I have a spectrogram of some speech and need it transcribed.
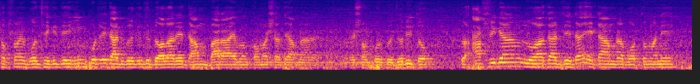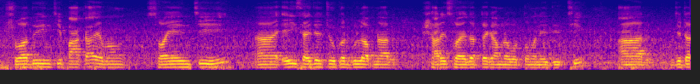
সবসময় বল থাকি যে ইম্পোর্টের কার্ডগুলো কিন্তু ডলারের দাম বাড়া এবং কমার সাথে আপনার সম্পর্ক জড়িত। তো আফ্রিকান লোহা কার্ড যেটা, এটা আমরা বর্তমানে সোয়া দুই ইঞ্চি পাকা এবং ছয় ইঞ্চি এই সাইজের চৌকাটগুলো আপনার সাড়ে ছয় হাজার টাকা আমরা বর্তমানে দিচ্ছি। আর যেটা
